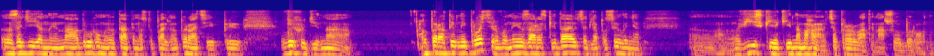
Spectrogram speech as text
задіяні на другому етапі наступальної операції при виході на оперативний простір, вони зараз кидаються для посилення е, військ, які намагаються прорвати нашу оборону.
